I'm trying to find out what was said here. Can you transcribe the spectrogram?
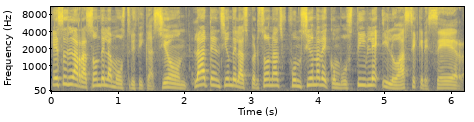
Esa es la razón de la monstrificación, la atención de las personas funciona de combustible y lo hace crecer,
